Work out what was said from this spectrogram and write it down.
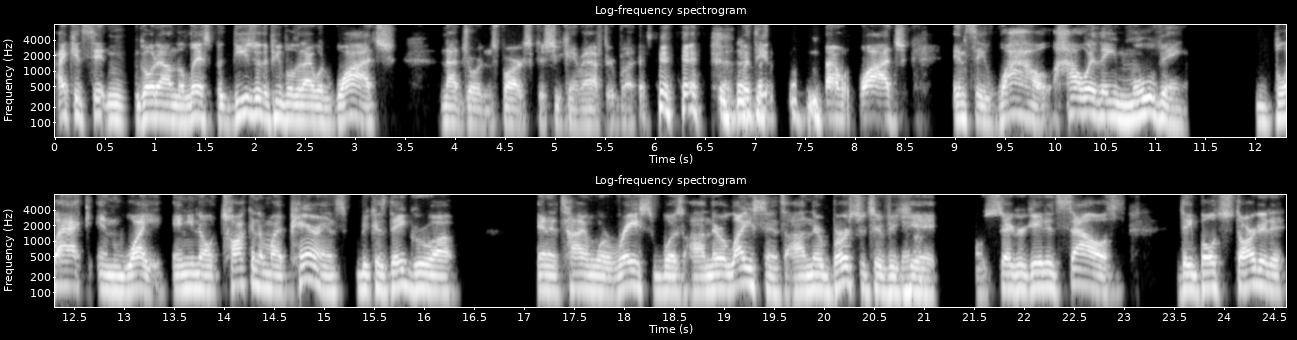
I could sit and go down the list, but these are the people that I would watch, not Jordin Sparks because she came after, but but these I would watch and say, wow, how are they moving black and white? And, you know, talking to my parents because they grew up in a time where race was on their license, on their birth certificate, yeah. segregated South. They both started at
